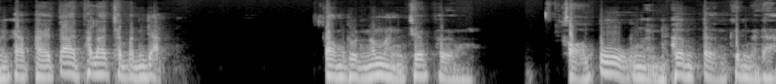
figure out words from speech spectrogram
นะครับภายใต้พระราชบัญญัติกองทุนน้ำมันเชื้อเพลิง ขอกู้เงินเพิ่มเติมขึ้นมาได้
